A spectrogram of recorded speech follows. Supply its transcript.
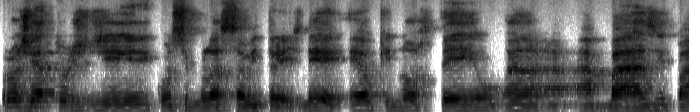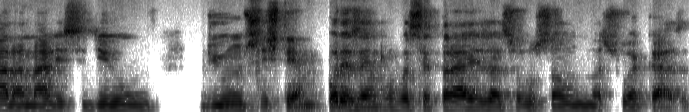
Projetos de, com simulação em 3D é o que norteiam a, a base para análise de um, de um sistema. Por exemplo, você traz a solução na sua casa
